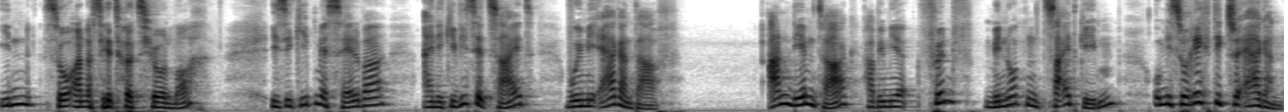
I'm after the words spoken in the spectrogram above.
in so einer Situation mache, ist, ich gebe mir selber eine gewisse Zeit, wo ich mich ärgern darf. An dem Tag habe ich mir fünf Minuten Zeit gegeben, um mich so richtig zu ärgern.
